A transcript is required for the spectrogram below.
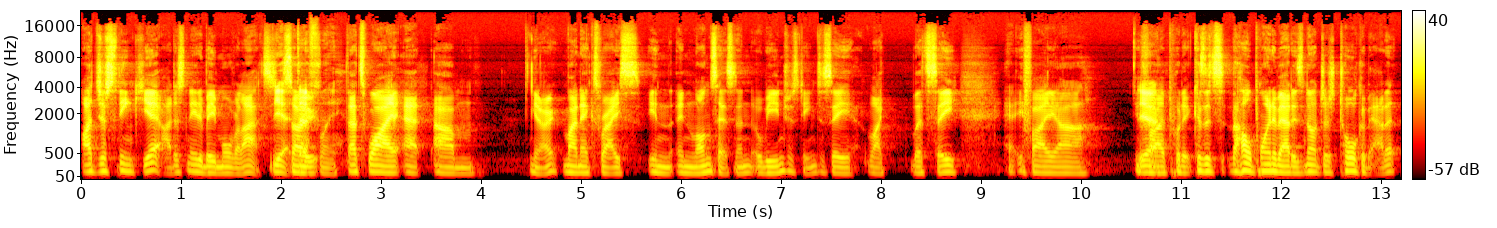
I just think, yeah, I just need to be more relaxed. Yeah, so definitely. That's why at, um, you know, my next race in in Launceston, it'll be interesting to see. Like, let's see if I uh, if Yeah. I put it because it's the whole point about it is not just talk about it.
